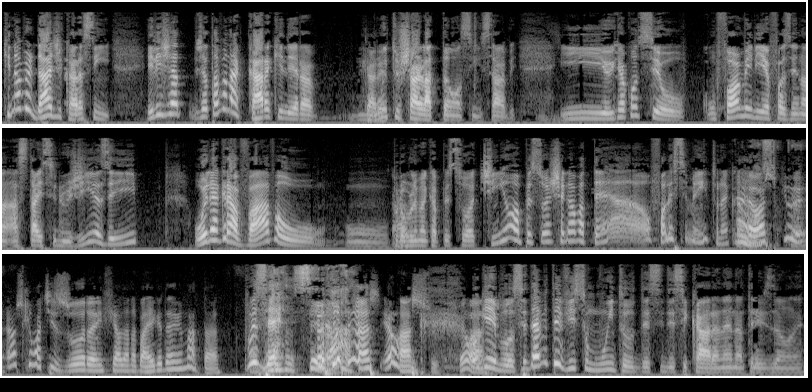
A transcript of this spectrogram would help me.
Que na verdade, cara, assim, ele já, já tava na cara que ele era Careta. muito charlatão, assim, sabe? E o que aconteceu? Conforme ele ia fazendo as tais cirurgias, ele. Ou ele agravava o, o problema que a pessoa tinha, ou a pessoa chegava até ao falecimento, né, cara? É, eu, acho que, eu acho que uma tesoura enfiada na barriga deve matar. Pois é. Será? eu acho. Eu acho. Eu Ô, Gabe, você deve ter visto muito desse, desse cara, né, na televisão, né?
